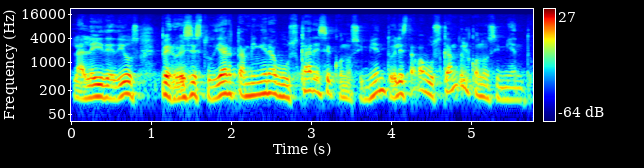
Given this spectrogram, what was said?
la ley de Dios, pero ese estudiar también era buscar ese conocimiento, él estaba buscando el conocimiento.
